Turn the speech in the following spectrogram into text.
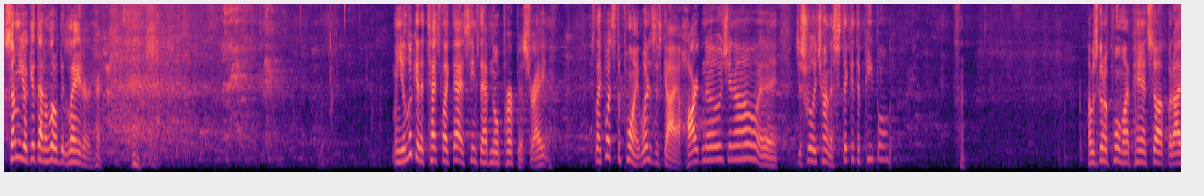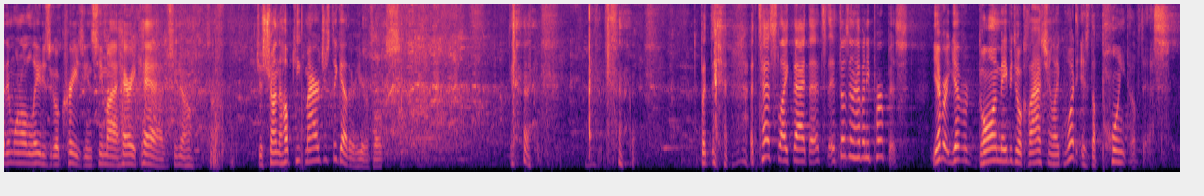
Some of you will get that a little bit later. when you look at a test like that, it seems to have no purpose, right? Like, what's the point? What is this guy, a hard nose, you know, uh, just really trying to stick it to people? I was going to pull my pants up, but I didn't want all the ladies to go crazy and see my hairy calves, you know. just trying to help keep marriages together here, folks. but a test like that, it doesn't have any purpose. You ever, you ever gone maybe to a class and you're like, what is the point of this?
